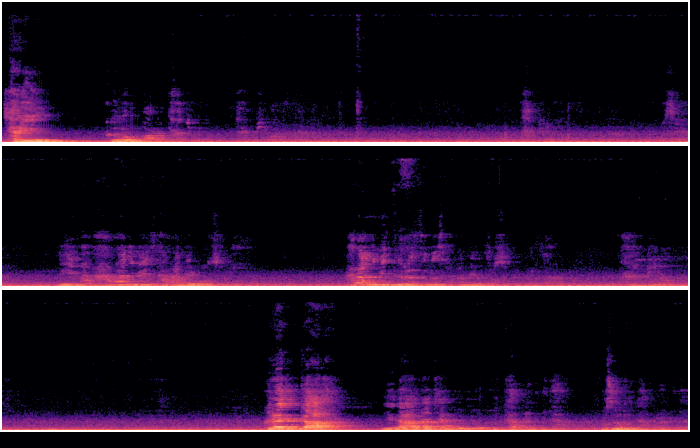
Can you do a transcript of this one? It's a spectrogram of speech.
자기 금은발을 다 줘요. 다 필요 없다. 다 필요 없다. 보세요. 이게 바로 하나님의 사람의 모습이에요. 하나님이 들어쓰는 사람의 모습입니다. 다 필요 없어요. 그러니까 이 나만 장군이 부탁을 합니다. 무슨 부탁을 합니까?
